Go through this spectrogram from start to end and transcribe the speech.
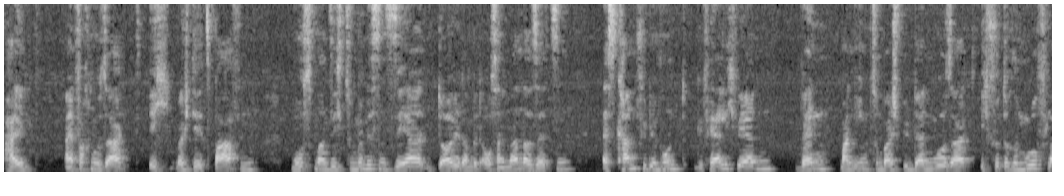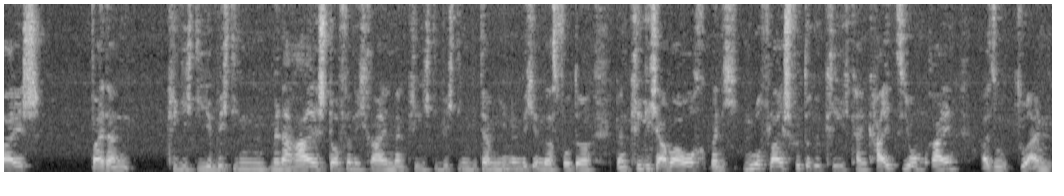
halt einfach nur sagt, ich möchte jetzt barfen, muss man sich zumindest sehr doll damit auseinandersetzen. Es kann für den Hund gefährlich werden, wenn man ihm zum Beispiel dann nur sagt, ich füttere nur Fleisch, weil dann kriege ich die wichtigen Mineralstoffe nicht rein, dann kriege ich die wichtigen Vitamine nicht in das Futter, dann kriege ich aber auch, wenn ich nur Fleisch füttere, kriege ich kein Kalzium rein. Also zu einem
